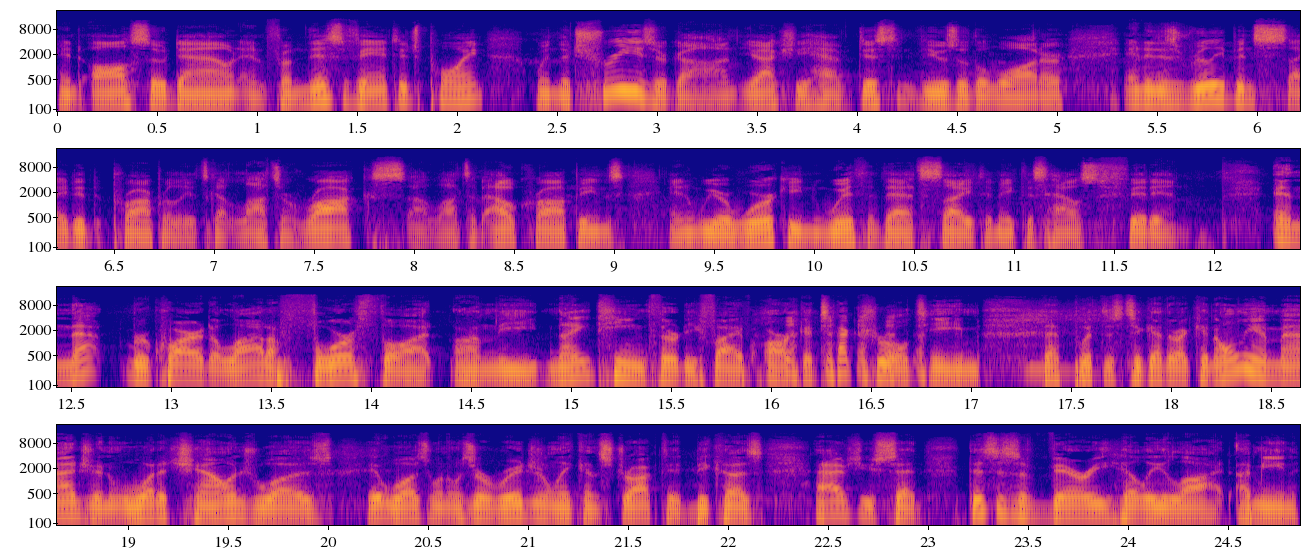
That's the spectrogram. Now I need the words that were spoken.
and also down. And from this vantage point, when the trees are gone, you actually have distant views of the water, and it has really been sited properly. It's got lots of rocks, uh, lots of outcroppings, and we are working with that site to make this house fit in. And that required a lot of forethought on the 1935 architectural team that put this together. I can only imagine what a challenge was it was when it was originally constructed because, as you said, this is a very hilly lot. I mean,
